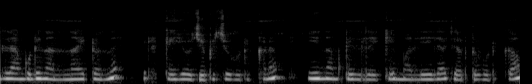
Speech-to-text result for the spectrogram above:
എല്ലാം കൂടി നന്നായിട്ടൊന്ന് ഇളക്കി യോജിപ്പിച്ച് കൊടുക്കണം. ഇനി നമുക്കിതിലേക്ക് മല്ലിയില ചേർത്ത് കൊടുക്കാം.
